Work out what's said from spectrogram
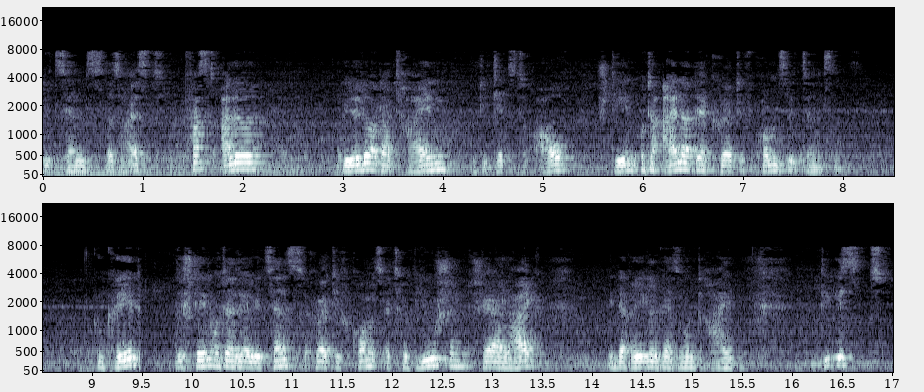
Lizenz. Das heißt, fast alle Bilder, Dateien und die Texte auch stehen unter einer der Creative Commons Lizenzen. Konkret, sie stehen unter der Lizenz Creative Commons Attribution Share Alike, in der Regel Version 3. Die ist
